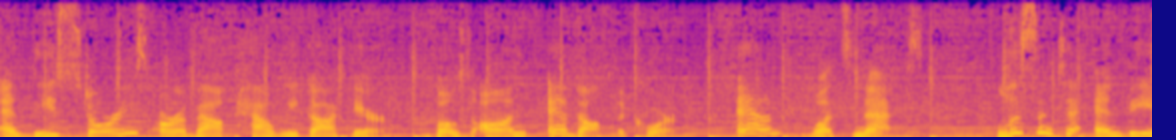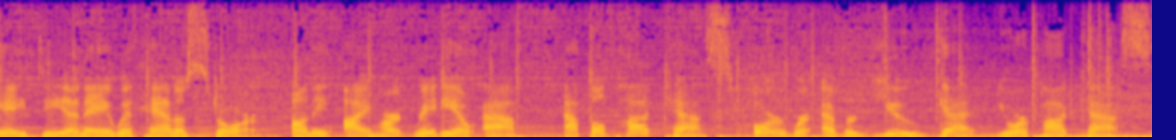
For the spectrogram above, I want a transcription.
And these stories are about how we got here, both on and off the court. And what's next? Listen to NBA DNA with Hannah Storm on the iHeartRadio app, Apple Podcasts, or wherever you get your podcasts.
